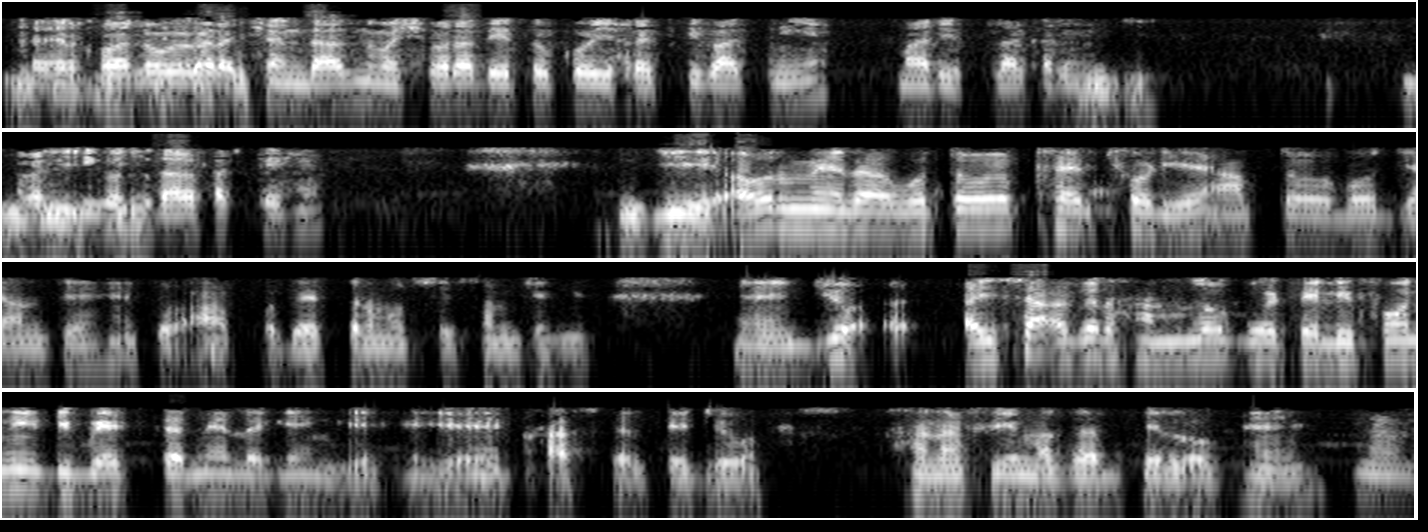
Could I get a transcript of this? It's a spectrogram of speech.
खैर ख्वाह लोग अगर अच्छे अंदाज में मशवरा दे तो कोई हरज की बात नहीं है। हमारी इस्तेला करेंगे। जी। गलती को सुधार सकते हैं। जी और मेरा वो तो खैर छोड़िए आप तो बहुत जानते हैं तो आप बेहतर मुझसे समझेंगे। जो ऐसा अगर हम लोग टेलीफोनी डिबेट करने लगेंगे ये खास करके जो हनफी मज़हब के लोग हैं हम्म,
